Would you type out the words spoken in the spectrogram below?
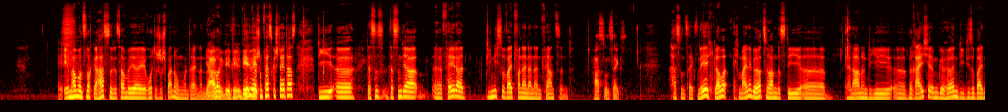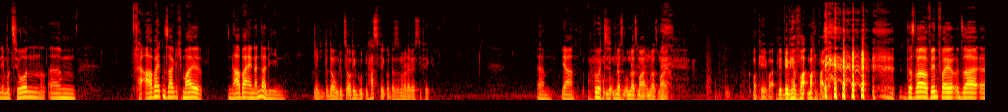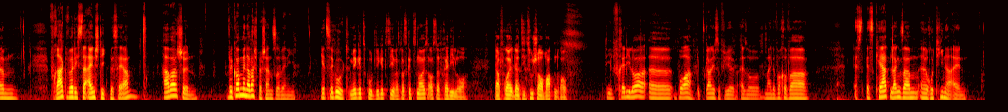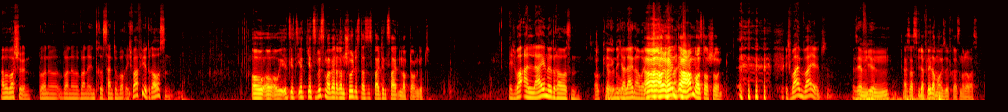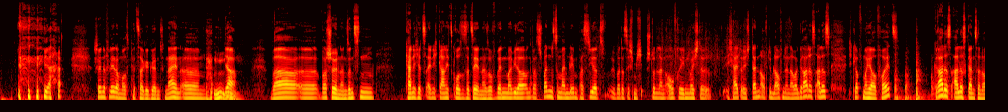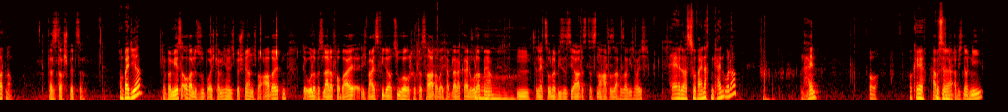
Eben haben wir uns noch gehasst und jetzt haben wir ja erotische Spannungen untereinander. Ja, Aber wir- wie, wir- wir- wie du ja schon festgestellt hast, die, äh, das, ist, das sind ja äh, Felder, die nicht so weit voneinander entfernt sind. Hass und Sex. Hass und Sex. Nee, ich glaube, ich meine gehört zu haben, dass die, äh, keine Ahnung, die äh, Bereiche im Gehirn, die diese beiden Emotionen ähm, verarbeiten, sage ich mal, nah beieinander liegen. Ja, darum gibt es ja auch den guten Hassfick und das ist immer noch der beste Fick. Ähm, ja, gut. Um, um, das, um das mal, um das mal. Okay, wir, wir, wir machen weiter. Das war auf jeden Fall unser ähm, fragwürdigster Einstieg bisher. Aber schön. Willkommen in der Waschbärschanze, Benny. Geht's dir gut? Mir geht's gut. Wie geht's dir? Was, was gibt's Neues aus der Freddy-Lore? Da freut da die Zuschauer warten drauf. Die Freddy Lore, äh, boah, gibt's gar nicht so viel. Also meine Woche war, es, es kehrt langsam äh, Routine ein. Aber war schön. War eine, war, eine, war eine interessante Woche. Ich war viel draußen. Oh, oh, oh. Jetzt, jetzt, jetzt wissen wir, wer daran schuld ist, dass es bald den zweiten Lockdown gibt. Ich war alleine draußen. Okay. also nicht gut. alleine, aber Ah, da haben wir es doch schon. ich war im Wald. Sehr viel. Mhm. Das hast du wieder Fledermäuse fressen, oder was? ja. Schöne Fledermauspizza gegönnt. Nein, ähm, Mm. ja. War, äh, war schön. Ansonsten kann ich jetzt eigentlich gar nichts Großes erzählen. Also, wenn mal wieder irgendwas Spannendes in meinem Leben passiert, über das ich mich stundenlang aufregen möchte, ich halte euch dann auf dem Laufenden. Aber gerade ist alles, ich klopfe mal hier auf Holz, gerade ist alles ganz in Ordnung. Das ist doch spitze. Und bei dir? Ja, bei mir ist auch alles super. Ich kann mich ja nicht beschweren. Ich war arbeiten. Der Urlaub ist leider vorbei. Ich weiß, viele Zuhörer trifft das hart, aber ich habe leider keinen Urlaub mehr. Oh. Mhm. Der letzte Urlaub dieses Jahr, das, das ist eine harte Sache, sage ich euch. Hä, du hast zu Weihnachten keinen Urlaub? Nein, Okay. habe ich, nicht. hab ich noch nie.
